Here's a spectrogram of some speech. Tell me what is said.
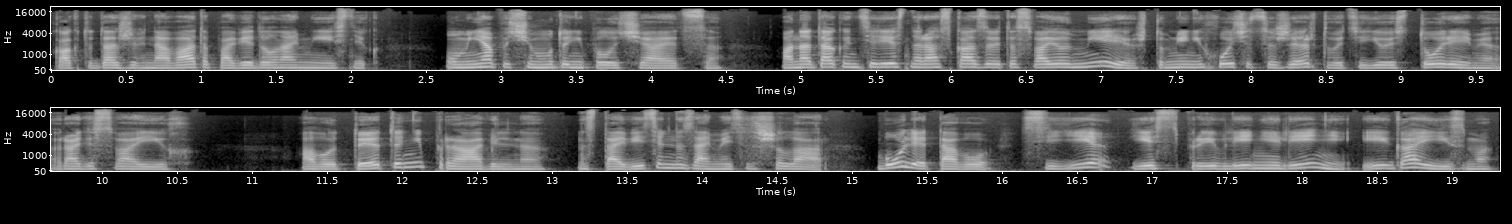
как-то даже виновато поведал наместник. У меня почему-то не получается. Она так интересно рассказывает о своем мире, что мне не хочется жертвовать ее историями ради своих. А вот это неправильно, наставительно заметил Шилар. Более того, сие есть проявление лени и эгоизма,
